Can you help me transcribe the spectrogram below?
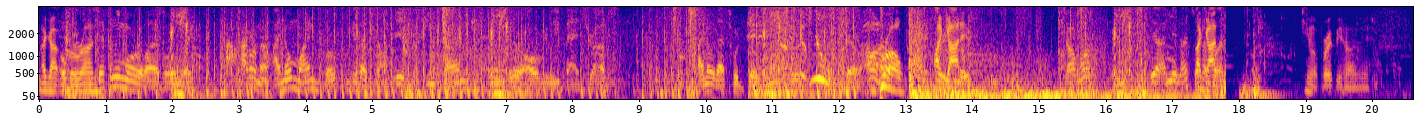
I got overrun. It's definitely more reliable. Like, I, I don't know. I know mine broke because I dropped it a few times, and they were all really bad drops. I know that's what broke mine. No. So, I. Bro, I, I got it. Got one. Yeah, I mean, I still I got. Came up right behind me.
